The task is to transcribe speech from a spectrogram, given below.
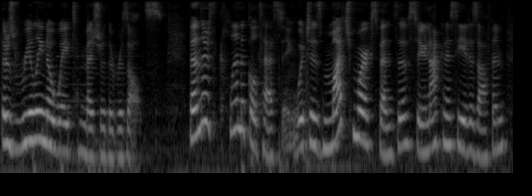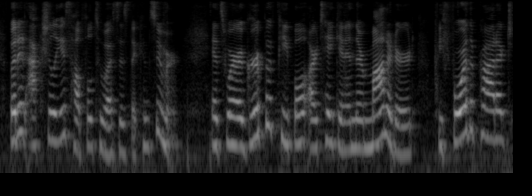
there's really no way to measure the results. Then there's clinical testing, which is much more expensive, so you're not going to see it as often, but it actually is helpful to us as the consumer. It's where a group of people are taken and they're monitored before the product,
